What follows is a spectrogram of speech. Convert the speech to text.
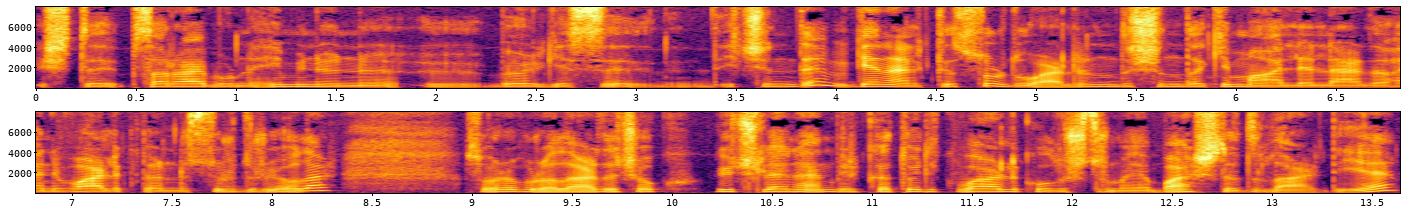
işte Sarayburnu, Eminönü e, bölgesi içinde genellikle sur duvarlarının dışındaki mahallelerde hani varlıklarını sürdürüyorlar. Sonra buralarda çok güçlenen bir Katolik varlık oluşturmaya başladılar diye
